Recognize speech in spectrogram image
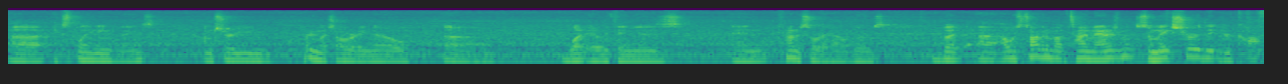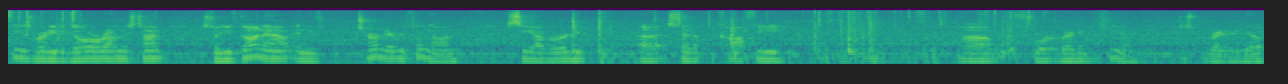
uh, explaining things. I'm sure you pretty much already know uh, what everything is and kind of sort of how it goes. But uh, I was talking about time management, so make sure that your coffee is ready to go around this time. So you've gone out and you've turned everything on. See, I've already uh, set up the coffee uh, for it ready, you know, just ready to go.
